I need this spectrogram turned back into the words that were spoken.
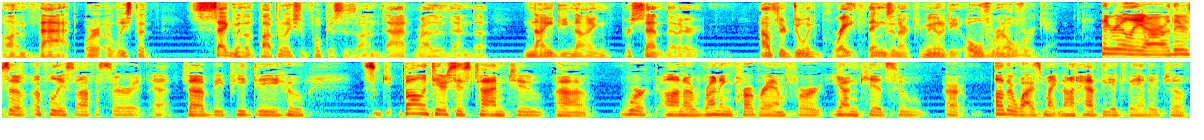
on that, or at least a segment of the population focuses on that, rather than the 99 percent that are out there doing great things in our community over and over again. They really are. There's a, a police officer at, at uh, BPD who volunteers his time to uh, work on a running program for young kids who are, otherwise might not have the advantage of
